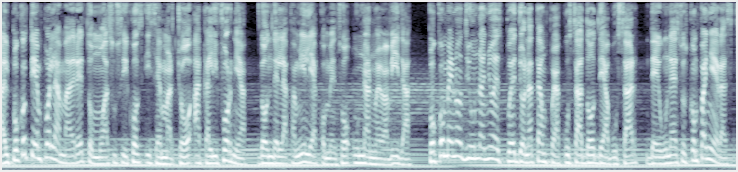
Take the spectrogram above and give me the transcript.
Al poco tiempo la madre tomó a sus hijos y se marchó a California, donde la familia comenzó una nueva vida. Poco menos de un año después, Jonathan fue acusado de abusar de una de sus compañeras.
